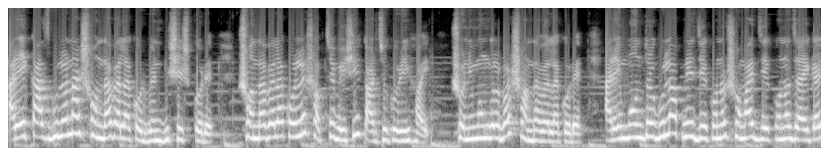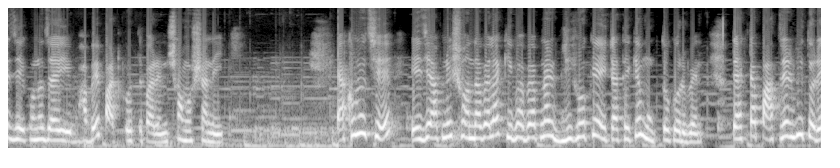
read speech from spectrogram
আর এই কাজগুলো না সন্ধ্যাবেলা করবেন বিশেষ করে। সন্ধ্যাবেলা করলে সবচেয়ে বেশি কার্যকরী হয়। শনি মঙ্গলবার সন্ধ্যাবেলা করে। আর এই মন্ত্রগুলো আপনি যে কোনো সময় যে কোনো জায়গায় যে কোনো ভাবে পাঠ করতে পারেন, সমস্যা নেই। এখন হচ্ছে এই যে আপনি সন্ধ্যাবেলা কীভাবে আপনার গৃহকে এটা থেকে মুক্ত করবেন, তো একটা পাত্রের ভিতরে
